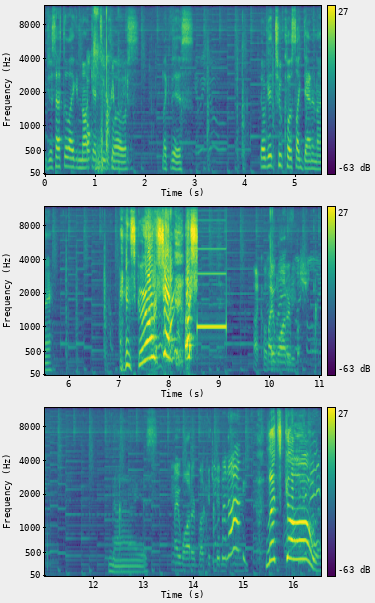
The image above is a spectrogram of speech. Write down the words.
You just have to like not Oh, get too sorry. close. Like this. Here we go. They'll get too close like Dan and I. And screw oh shit! Oh shit! I caught My water footage. Falling. Nice. My water bucket Jennifer, didn't. no! Let's go!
